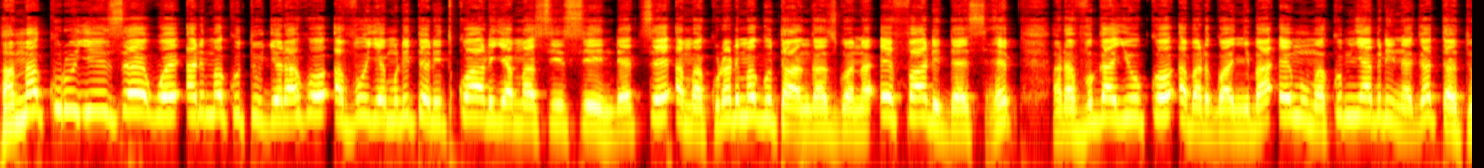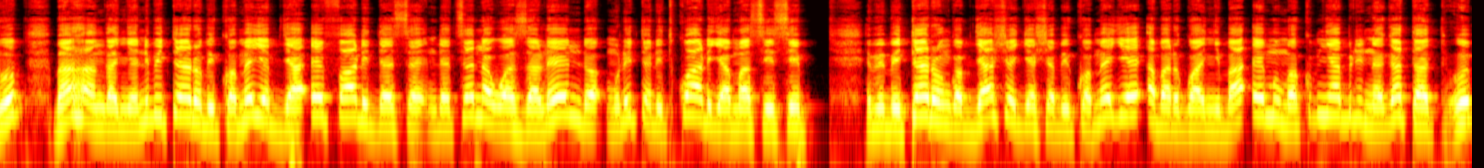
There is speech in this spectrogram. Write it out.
Amakuru yizewe arimo kutugeraho avuye muri teritwari ya masisi ndetse amakuru arimo gutangazwa na frdc aravuga yuko abarwanyi ba emu makumyabiri na gatatu bahanganye n'ibitero bikomeye bya frdc ndetse na wazalendo muri teritwari ya masisi. Ibi bitero ngo byashegeshe bikomeye abarwanyi ba emu makumyabiri na gatatu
